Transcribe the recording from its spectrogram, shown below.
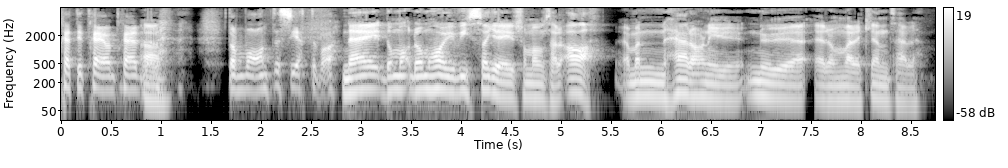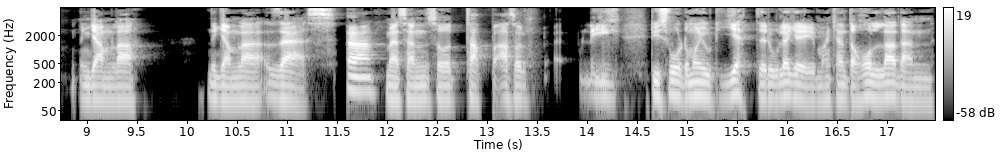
33 och en tredjedel. Ja. De var inte så jättebra. Nej, de, de har ju vissa grejer som man säger, ah, ja men här har ni ju, nu är- de verkligen så här, den gamla, den gamla Zaz. Ja. Men sen så tappar, alltså, det är, det är svårt, de har gjort jätteroliga grejer, man kan inte hålla den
